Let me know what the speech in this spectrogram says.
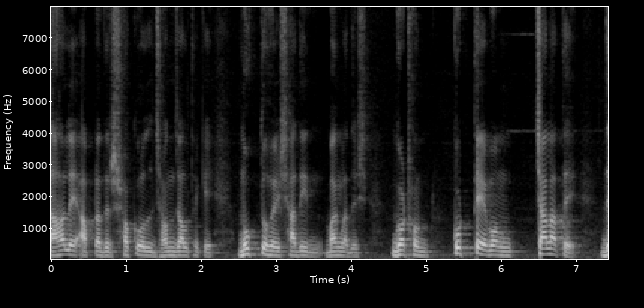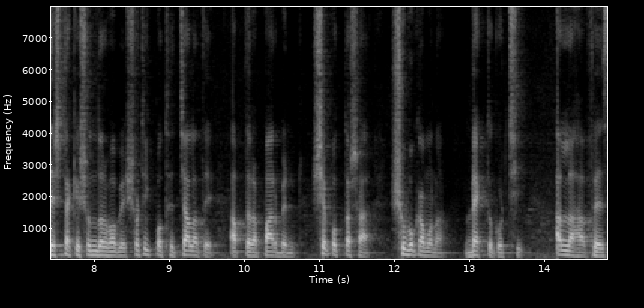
তাহলে আপনাদের সকল ঝঞ্ঝাল থেকে মুক্ত হয়ে স্বাধীন বাংলাদেশ গঠন করতে এবং চালাতে, দেশটাকে সুন্দরভাবে সঠিক পথে চালাতে আপনারা পারবেন সে প্রত্যাশা, শুভকামনা ব্যক্ত করছি। আল্লাহ হাফেজ।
